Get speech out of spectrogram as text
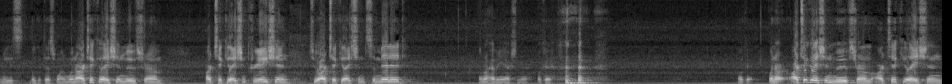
let me just look at this one. When articulation moves from articulation creation to articulation submitted, I don't have any action there. Okay. okay. When articulation moves from articulation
